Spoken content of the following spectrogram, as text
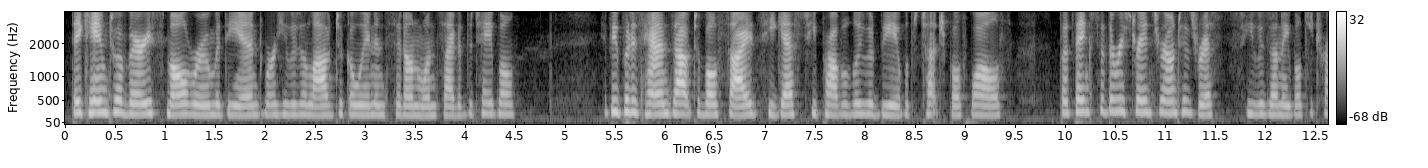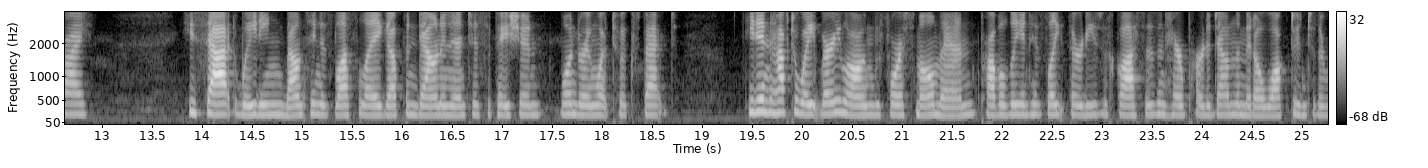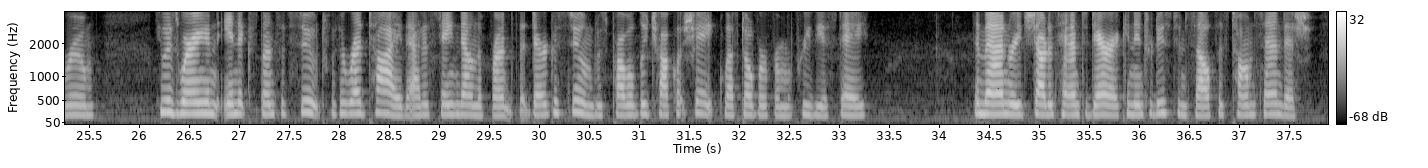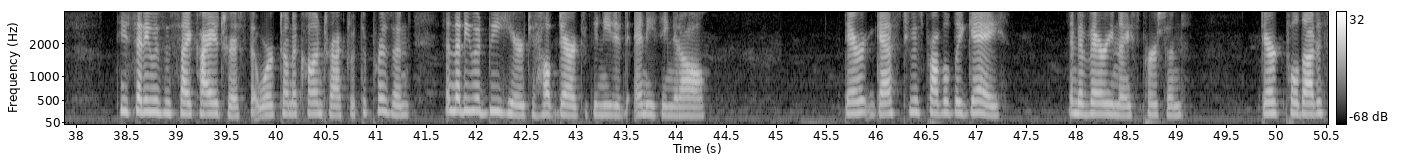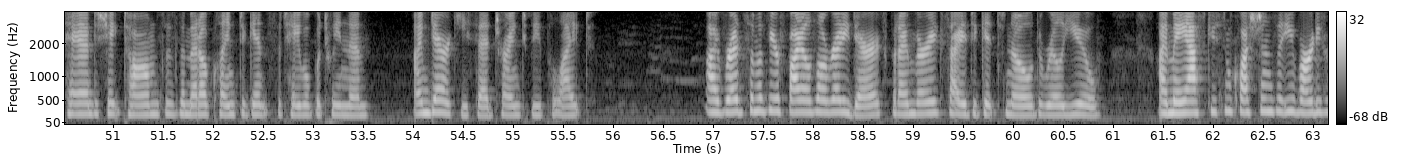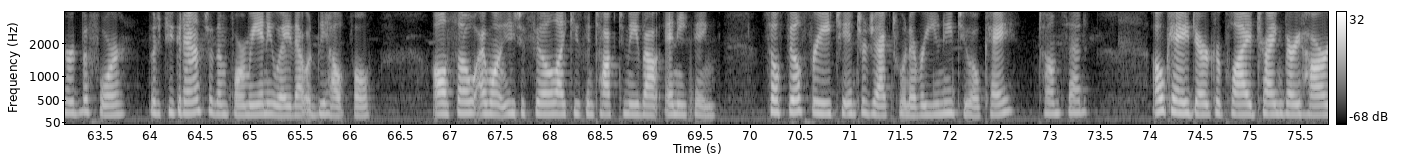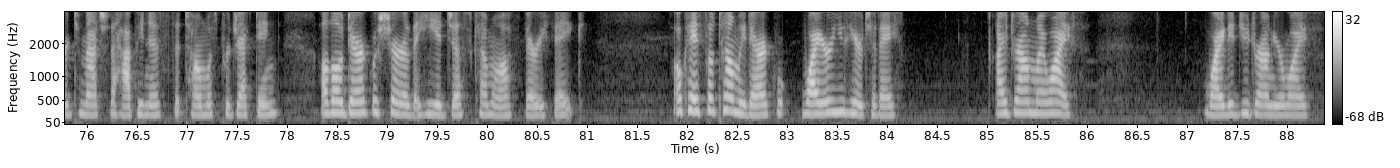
They came to a very small room at the end where he was allowed to go in and sit on one side of the table. If he put his hands out to both sides, he guessed he probably would be able to touch both walls, but thanks to the restraints around his wrists, he was unable to try. He sat, waiting, bouncing his left leg up and down in anticipation, wondering what to expect. He didn't have to wait very long before a small man, probably in his late thirties with glasses and hair parted down the middle, walked into the room. He was wearing an inexpensive suit with a red tie that had a stain down the front that Derek assumed was probably chocolate shake left over from a previous day. The man reached out his hand to Derek and introduced himself as Tom Sandish. He said he was a psychiatrist that worked on a contract with the prison and that he would be here to help Derek if he needed anything at all. Derek guessed he was probably gay and a very nice person. Derek pulled out his hand to shake Tom's as the metal clanked against the table between them. I'm Derek, he said, trying to be polite. I've read some of your files already, Derek, but I'm very excited to get to know the real you. I may ask you some questions that you've already heard before, but if you could answer them for me anyway, that would be helpful. Also, I want you to feel like you can talk to me about anything, so feel free to interject whenever you need to, okay? Tom said. Okay, Derek replied, trying very hard to match the happiness that Tom was projecting, although Derek was sure that he had just come off very fake. Okay, so tell me, Derek, why are you here today? I drowned my wife. Why did you drown your wife?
